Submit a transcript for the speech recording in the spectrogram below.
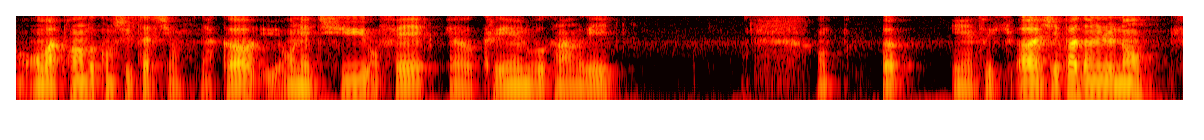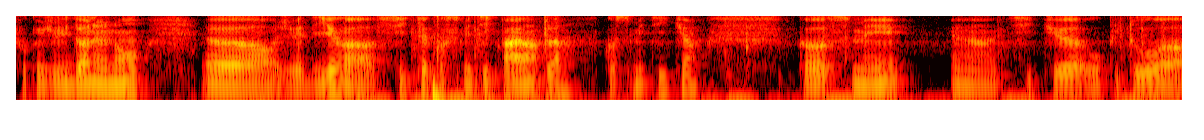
on va prendre consultation. D'accord? On est dessus, on fait créer un nouveau calendrier. A un truc. Oh, j'ai pas donné le nom. Il faut que je lui donne un nom. Euh, je vais dire euh, site cosmétique par exemple. Cosmétique. Cosmétique. Ou plutôt euh,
